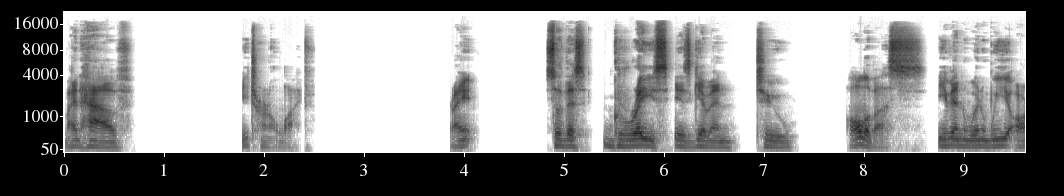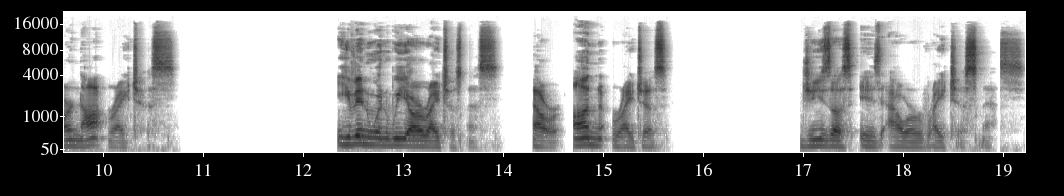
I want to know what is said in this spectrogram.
might have eternal life. Right? So, this grace is given to all of us, even when we are not righteous, even when we are righteousness our unrighteous. Jesus is our righteousness.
